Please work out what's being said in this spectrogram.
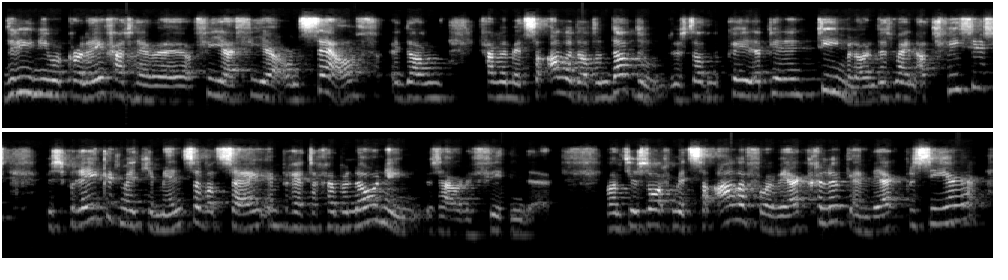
drie nieuwe collega's hebben via, via onszelf, dan gaan we met z'n allen dat en dat doen. Dus dan kun je, heb je een team beloond. Dus mijn advies is, bespreek het met je mensen wat zij een prettige beloning zouden vinden. Want je zorgt met z'n allen voor werkgeluk en werkplezier.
